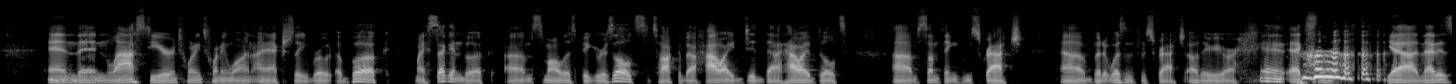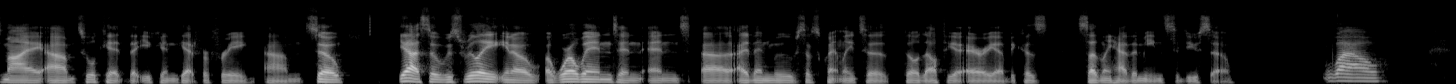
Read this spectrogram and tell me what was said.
And mm-hmm. then last year in 2021, I actually wrote a book my second book, um, Small List, Big Results, to talk about how I did that, how I built um, something from scratch. Uh, but it wasn't from scratch. Oh, there you are. Excellent. yeah, that is my um, toolkit that you can get for free. Um, so, yeah, so it was really you know a whirlwind, and and uh, I then moved subsequently to Philadelphia area because suddenly had the means to do so. Wow.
